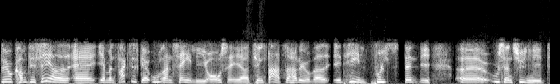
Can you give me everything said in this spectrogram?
blev kompliceret af, jamen faktisk af urensagelige årsager. Til en start, så har det jo været et helt fuldstændig øh, usandsynligt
